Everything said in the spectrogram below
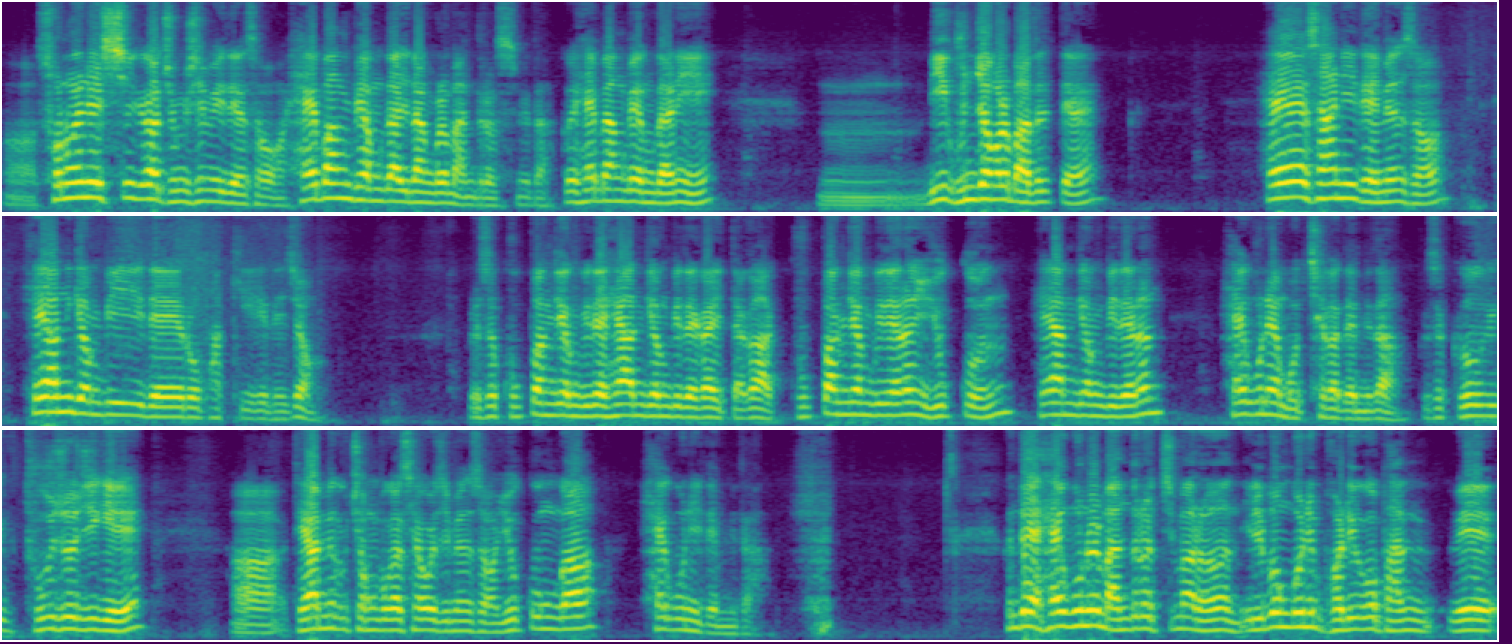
어, 손원일 씨가 중심이 돼서 해방병단이라는 걸 만들었습니다. 그 해방병단이 음, 미 군정을 받을 때 해산이 되면서 해안경비대로 바뀌게 되죠. 그래서 국방경비대, 해안경비대가 있다가 국방경비대는 육군, 해안경비대는 해군의 모체가 됩니다. 그래서 그 두 조직이 아, 대한민국 정부가 세워지면서 육군과 해군이 됩니다. 근데 해군을 만들었지만은 일본군이 버리고 반 외,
